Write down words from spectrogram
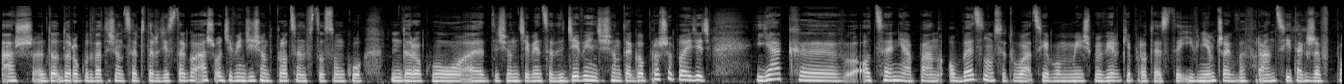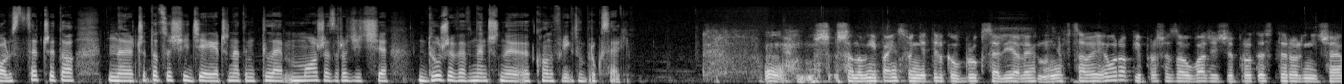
aż do, do roku 2040, aż o 90% w stosunku do roku 1990. Proszę powiedzieć, jak ocenia Pan obecną sytuację, bo mieliśmy wielkie protesty i w Niemczech, we Francji, także w Polsce. Czy to, czy to co się dzieje, czy na tym tle może zrodzić się duży wewnętrzny konflikt w Brukseli? Szanowni Państwo, nie tylko w Brukseli, ale w całej Europie. Proszę zauważyć, że protesty rolnicze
